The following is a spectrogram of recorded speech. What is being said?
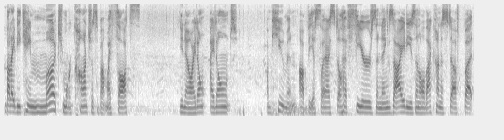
but I became much more conscious about my thoughts. You know, I don't I don't. I'm human, obviously. I still have fears and anxieties and all that kind of stuff, but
